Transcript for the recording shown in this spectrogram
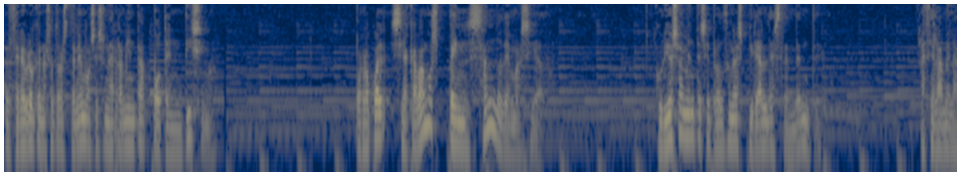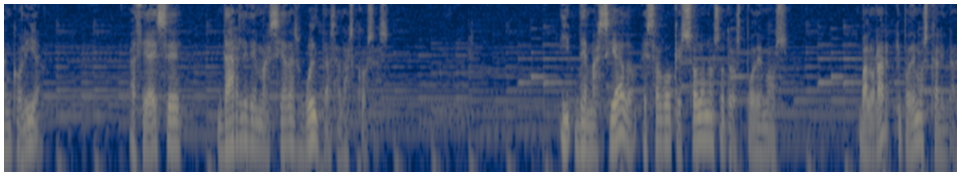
El cerebro que nosotros tenemos es una herramienta potentísima. Por lo cual, si acabamos pensando demasiado, curiosamente se produce una espiral descendente hacia la melancolía, hacia ese darle demasiadas vueltas a las cosas. Y demasiado es algo que solo nosotros podemos valorar, que podemos calibrar.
